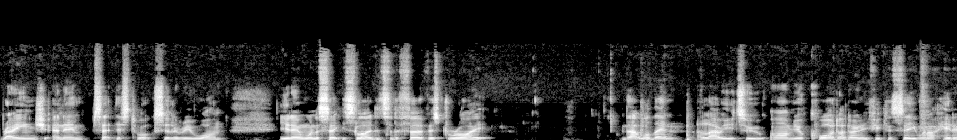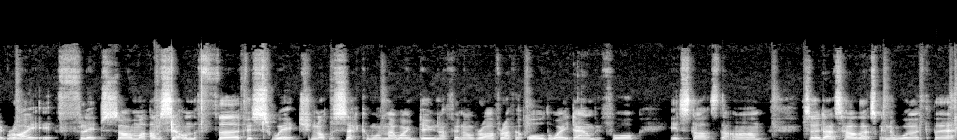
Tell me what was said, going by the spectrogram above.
range and then set this to auxiliary 1. You then want to set your slider to the furthest right. That will then allow you to arm your quad. I don't know if you can see when I hit it right, it flips. So I'm, I'm set on the furthest switch, not the second one. That won't do nothing. I'd rather have it all the way down before it starts the arm. So that's how that's going to work there.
